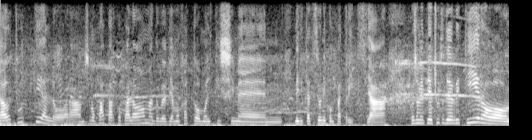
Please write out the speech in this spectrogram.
Ciao a tutti, allora siamo qua a Parco Paloma dove abbiamo fatto moltissime mm, meditazioni con Patrizia. Cosa mi è piaciuto del ritiro?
